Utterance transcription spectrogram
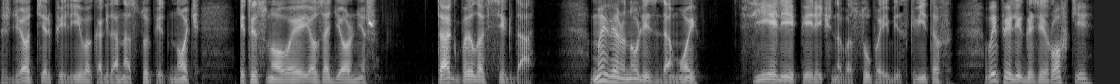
Ждет терпеливо, когда наступит ночь, и ты снова ее задернешь. Так было всегда мы вернулись домой, съели перечного супа и бисквитов, выпили газировки,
